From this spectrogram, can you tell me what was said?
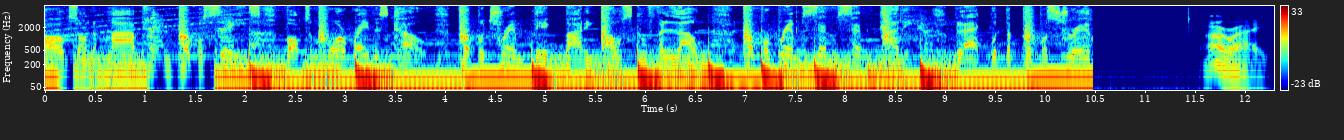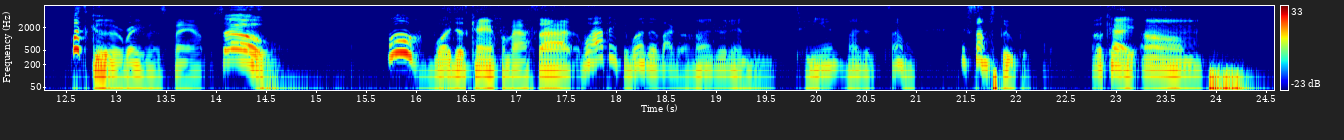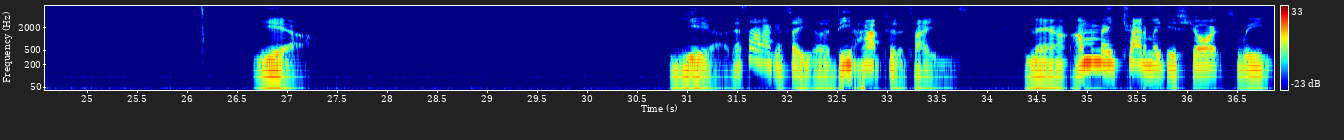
hogs on the mob planting purple seeds. Baltimore Ravens code, purple trim, big body, old school for low. Purple rim, 7-7 cutty, black with the purple strip. All right. What's good, Ravens fam? So, whew, boy just came from outside. Well, I think the weather is like 110, 100 something. It's something stupid. Okay, um yeah. Yeah, that's all I can say. Uh, D Hop to the Titans. Now I'm gonna make try to make this short, sweet.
